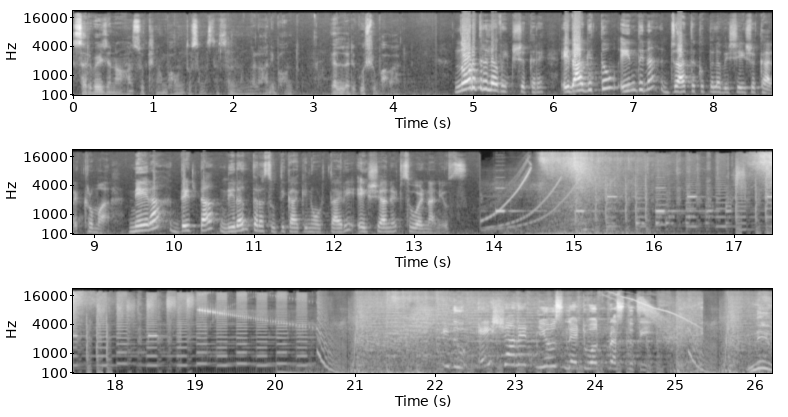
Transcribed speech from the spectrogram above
ಸರ್ವೇ ಜನಾ ಸುಖಿನೋ ಭವಂತು, ಸಮಸ್ತ ಸನ್ಮಂಗಳಾನಿ ಭವಂತು. ಎಲ್ಲರಿಗೂ ಶುಭವಾಗಲಿ. ನೋಡಿದ್ರಲ್ಲ ವೀಕ್ಷಕರೇ? ಇದಾಗಿತ್ತು ಇಂದಿನ ಜಾತಕುಪ್ಪಲ ವಿಶೇಷ ಕಾರ್ಯಕ್ರಮ. ನೇರ ದಿಟ್ಟ ನಿರಂತರ ಸುದ್ದಿಗಾಗಿ ನೋಡ್ತಾ ಇರಿ ಏಷ್ಯಾನೆಟ್ ಸುವರ್ಣ ನ್ಯೂಸ್. ಇದು ಏಷ್ಯಾನೆಟ್ ನ್ಯೂಸ್ ನೆಟ್ವರ್ಕ್ ಪ್ರಸ್ತುತಿ. ನೀವು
